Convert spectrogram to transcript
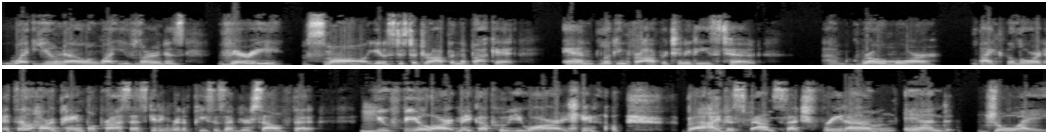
what you know and what you've learned is very small you know it's just a drop in the bucket and looking for opportunities to um, grow more like the lord it's a hard painful process getting rid of pieces of yourself that mm. you feel are make up who you are you know but i just found such freedom and joy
